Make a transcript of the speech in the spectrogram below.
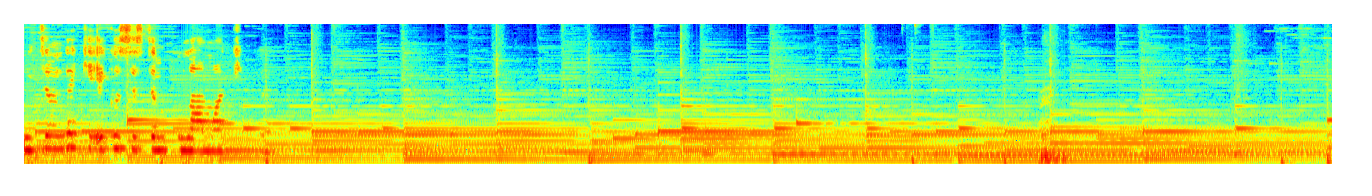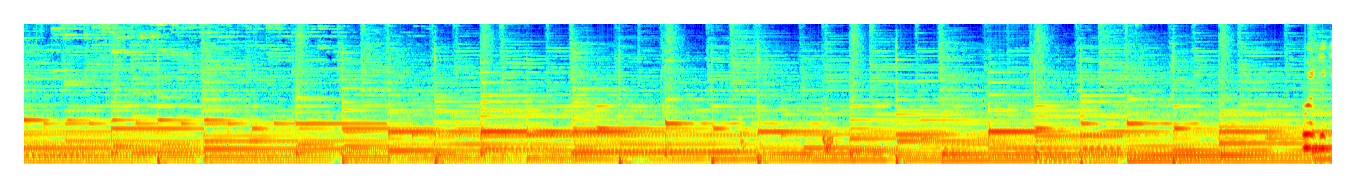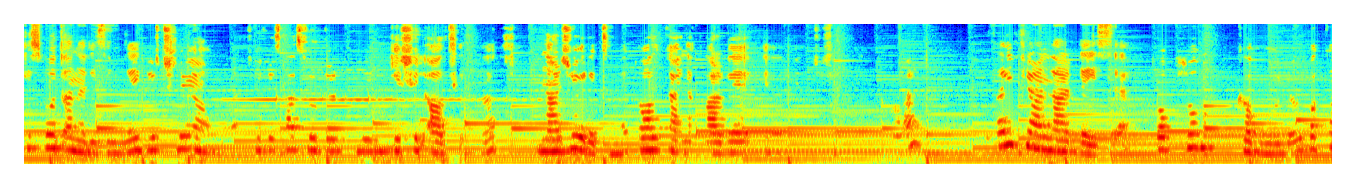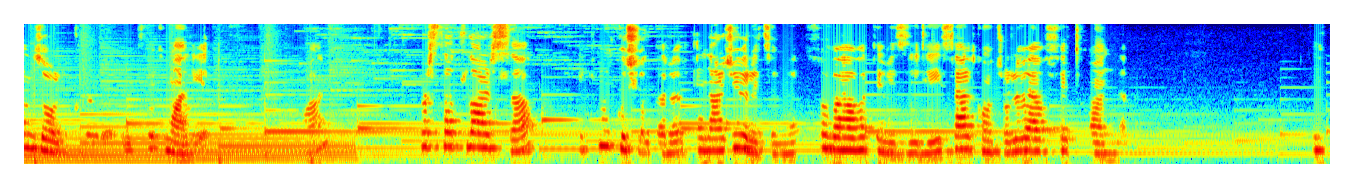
Eğitimdeki ekosistemi kullanmak gibi. Buradaki SWOT analizinde güçlü yönler, çevresel sürdürülebilirlik, yeşil altyapı, enerji üretimi, doğal kaynaklar ve e. Zayıf yönlerde ise toplum kabulü, bakım zorlukları, yüksek maliyet var. Fırsatlarsa iklim koşulları, enerji üretimi, su ve hava temizliği, sel kontrolü ve afet önlemi.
